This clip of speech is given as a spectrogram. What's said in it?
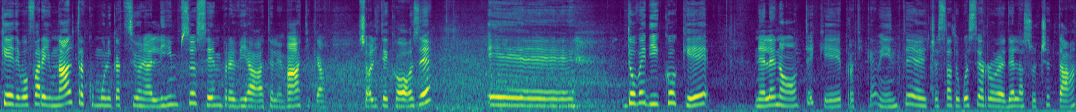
Che devo fare un'altra comunicazione all'Inps sempre via telematica solite cose e dove dico che nelle note che praticamente c'è stato questo errore della società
